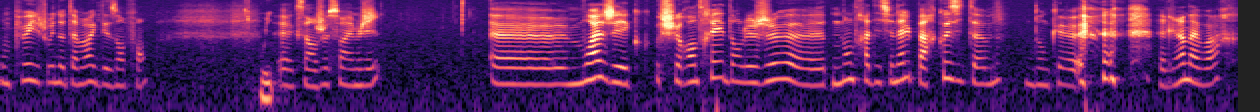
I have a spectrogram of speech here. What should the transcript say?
on peut y jouer notamment avec des enfants. Oui. que c'est un jeu sans MJ. moi, je suis rentrée dans le jeu non traditionnel par Cozy Town, donc rien à voir.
